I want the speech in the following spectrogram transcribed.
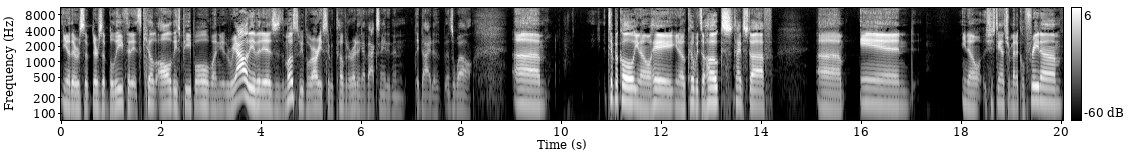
you know, there's a there's a belief that it's killed all these people. When you, the reality of it is, is that most people are already sick with COVID already. They got vaccinated and they died as, well. Um, typical, you know, hey, you know, COVID's a hoax type stuff. Um, and you know, she stands for medical freedom.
